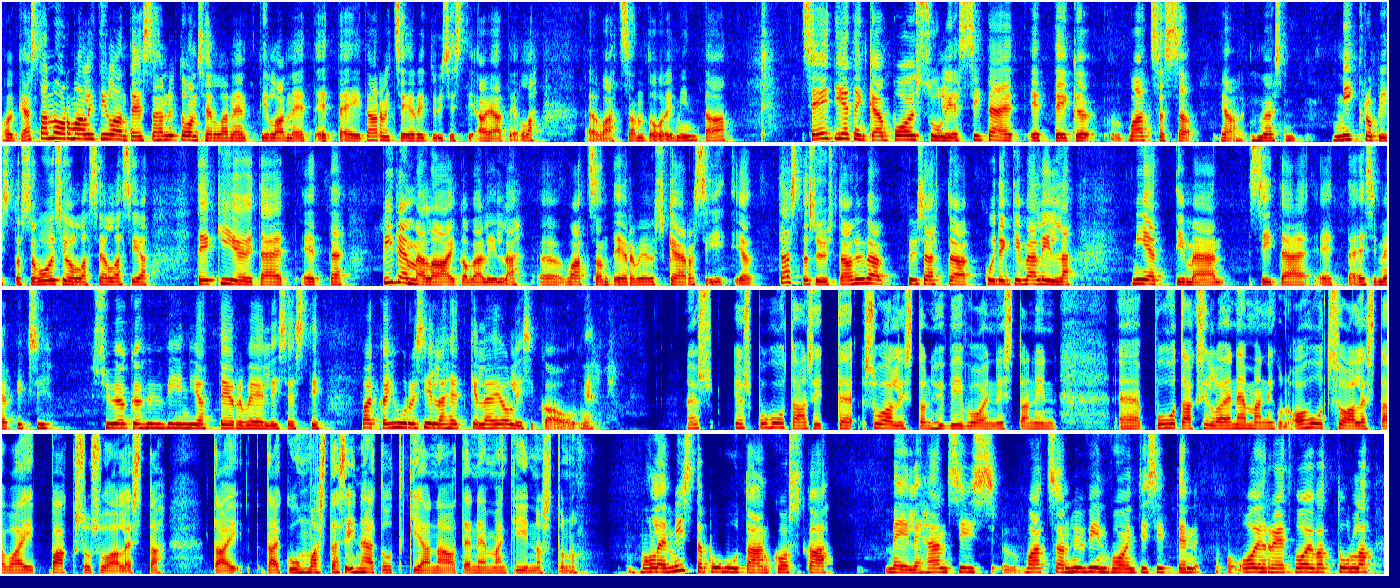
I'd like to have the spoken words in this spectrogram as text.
oikeastaan normaalitilanteessahan nyt on sellainen tilanne, että, että ei tarvitse erityisesti ajatella vatsan toimintaa. Se ei tietenkään poissulje sitä, etteikö vatsassa ja myös mikrobistossa voisi olla sellaisia tekijöitä, että pidemmällä aikavälillä vatsan terveys kärsii. Ja tästä syystä on hyvä pysähtyä kuitenkin välillä miettimään sitä, että esimerkiksi syökö hyvin ja terveellisesti, vaikka juuri sillä hetkellä ei olisikaan ongelmia. No jos, jos puhutaan sitten suoliston hyvinvoinnista, niin puhutaanko silloin enemmän niin ohutsuolesta vai paksusuolesta tai, tai kummasta sinä tutkijana olet enemmän kiinnostunut? Molemmista puhutaan, koska meillehän siis vatsan hyvinvointi sitten, oireet voivat tulla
